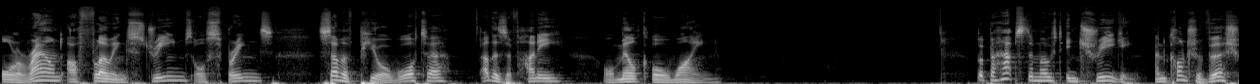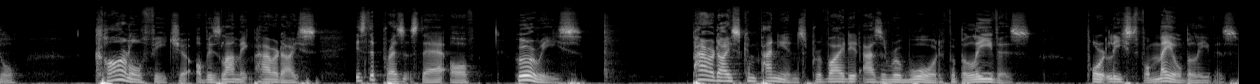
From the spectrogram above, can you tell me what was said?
All around are flowing streams or springs, some of pure water, others of honey, or milk or wine. But perhaps the most intriguing and controversial carnal feature of Islamic paradise is the presence there of houris, paradise companions provided as a reward for believers, or at least for male believers.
